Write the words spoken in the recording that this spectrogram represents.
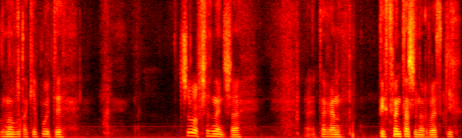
znowu takie płyty. Trzeba przyznać, że e, teren tych cmentarzy norweskich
